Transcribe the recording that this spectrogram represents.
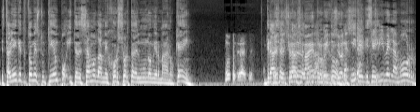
está bien que te tomes tu tiempo y te deseamos la mejor suerte del mundo, mi hermano, ¿ok? Muchas gracias. Gracias, gracias. maestro, hermano. bendiciones. Mira, que, es que que- vive el amor.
